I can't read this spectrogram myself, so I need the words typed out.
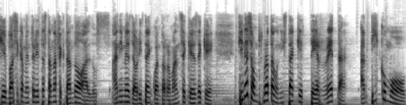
que básicamente ahorita están afectando a los animes de ahorita en cuanto a romance, que es de que tienes a un protagonista que te reta a ti como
